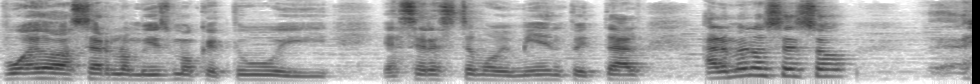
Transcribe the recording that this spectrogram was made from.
puedo hacer lo mismo que tú y, hacer este movimiento y tal. Al menos eso... Eh,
